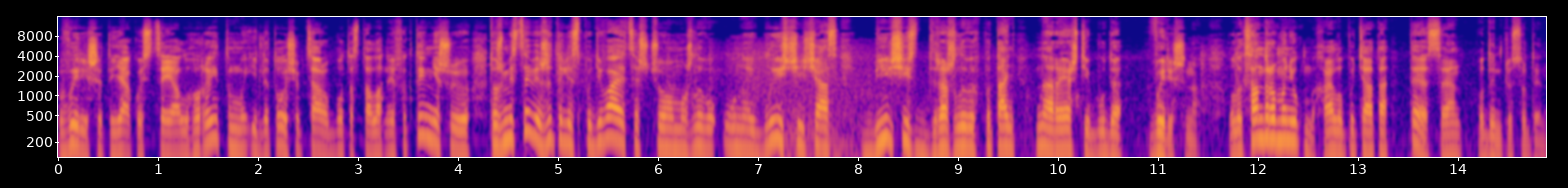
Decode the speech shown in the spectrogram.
вирішити якось цей алгоритм і для того, щоб ця робота стала ефективнішою. Тож місцеві жителі сподіваються, що можливо у найближчий час більшість дражливих питань нарешті буде вирішена. Олександр Романюк, Михайло Путята, ТСН 1+,1.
